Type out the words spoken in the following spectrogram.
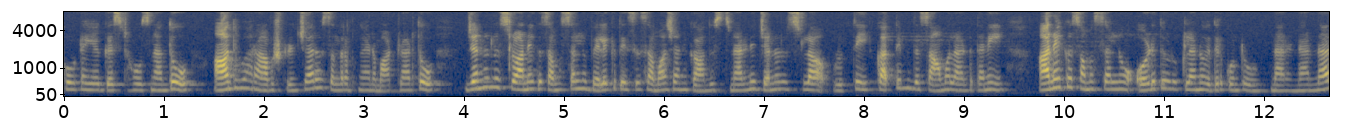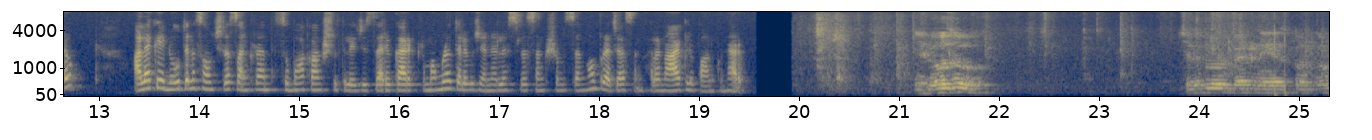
Kotaiah guest house నందు ఆదివారం ఆవిష్కరించారు. సందర్భంగా ఆయన మాట్లాడుతూ జర్నలిస్టులు అనేక సమస్యలను వెలికితీసి సమాజానికి అందిస్తున్నారని జర్నలిస్టుల వృత్తి కత్తి మీద సామ లాంటిదని అనేక సమస్యలను ఒడిదుడుకులను ఎదుర్కొంటూ ఉంటున్నారని అన్నారు. అలాగే నూతన సంవత్సర సంక్రాంతి శుభాకాంక్షలు తెలియజేశారు. కార్యక్రమంలో తెలుగు జర్నలిస్టుల సంక్షేమ సంఘం ప్రజా సంఘాల నాయకులు పాల్గొన్నారు. ఈరోజు చిలకలూరుపేట నియోజకవర్గం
